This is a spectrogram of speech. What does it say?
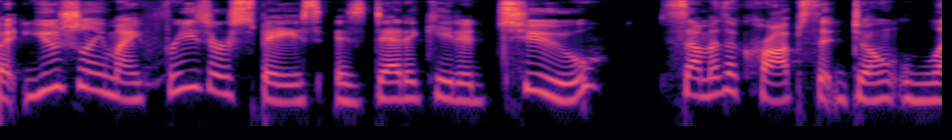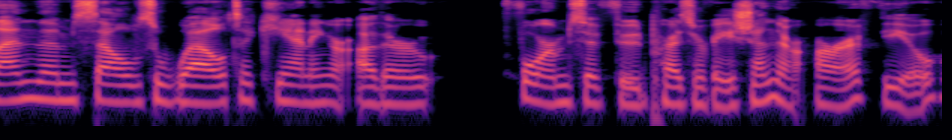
But usually my freezer space is dedicated to some of the crops that don't lend themselves well to canning or other forms of food preservation. There are a few.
